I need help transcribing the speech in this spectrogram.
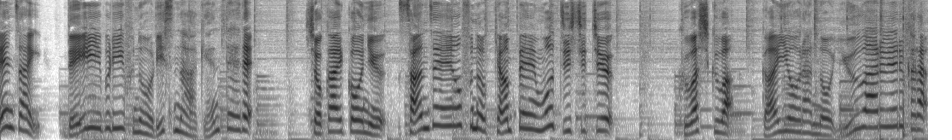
現在デイリーブリーフのリスナー限定で初回購入3000円オフのキャンペーンを実施中詳しくは概要欄の URL から e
